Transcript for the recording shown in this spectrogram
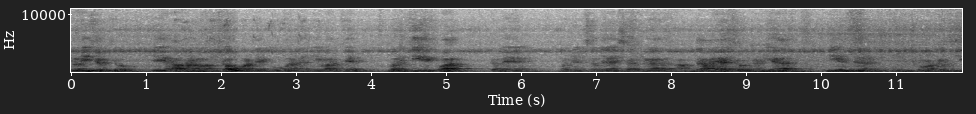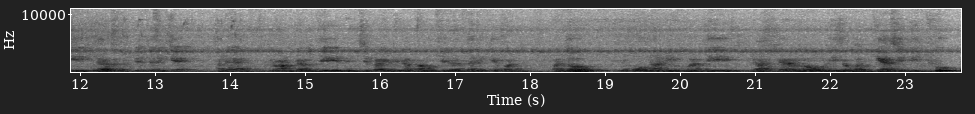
કરી શકશો એ આપણા સૌ માટે ખૂબ આનંદની વાત છે. ફરીથી એકવાર તમે મને સદાય સરકાર આપતા આવ્યા છો નડિયાદની અંદર. હું છ ટર્મથી ધારાસભ્ય તરીકે અને ત્રણ ટર્મથી મ્યુનિસિપાલિટીના કાઉન્સિલર તરીકે પણ હતો. એટલે બહુ નાની ઉંમરથી રાજકારણમાં ઓગણીસો પંચ્યાસીથી છું.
